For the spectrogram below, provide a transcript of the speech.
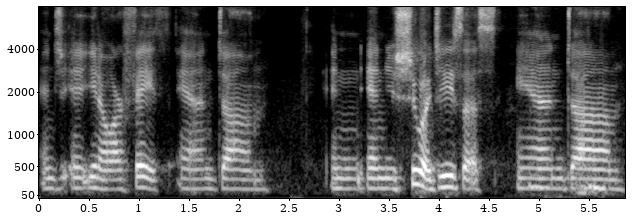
and you know our faith and um, in in Yeshua Jesus and. Um,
